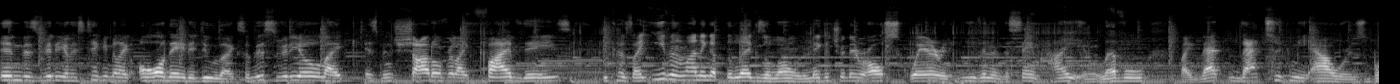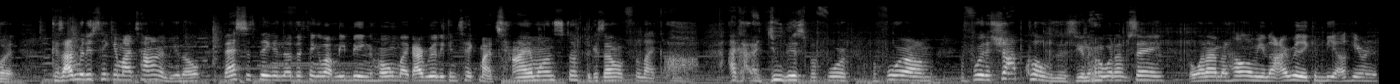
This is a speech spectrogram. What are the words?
in this video has taken me like all day to do like so this video like has been shot over like five days because like even lining up the legs alone and making sure they were all square and even and the same height and level like that that took me hours but because I'm really taking my time, you know. That's the thing. Another thing about me being home, like I really can take my time on stuff because I don't feel like, oh, I gotta do this before before um before the shop closes. You know what I'm saying? But when I'm at home, you know, I really can be out here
